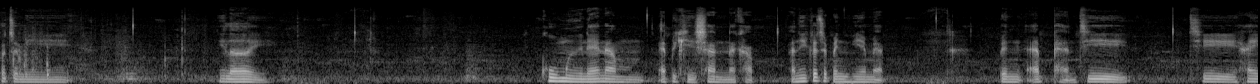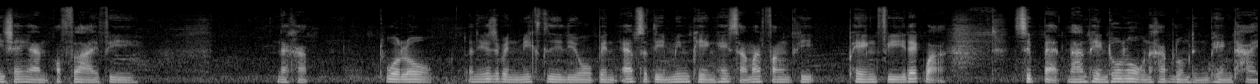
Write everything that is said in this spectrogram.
ก็จะมีนี่เลย คู่มือแนะนำแอปพลิเคชันนะครับ อันนี้ก็จะเป็น Here Map เป็นแอปแผนที่ที่ให้ใช้งานออฟไลน์ฟรี นะครับ ทั่วโลก อันนี้ก็จะเป็น Mix Radio เป็นแอปสตรีมมิ่งเพลงให้สามารถฟังเพลงฟรีได้กว่า 18 ล้านเพลงทั่วโลกนะครับ รวมถึงเพลงไทย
